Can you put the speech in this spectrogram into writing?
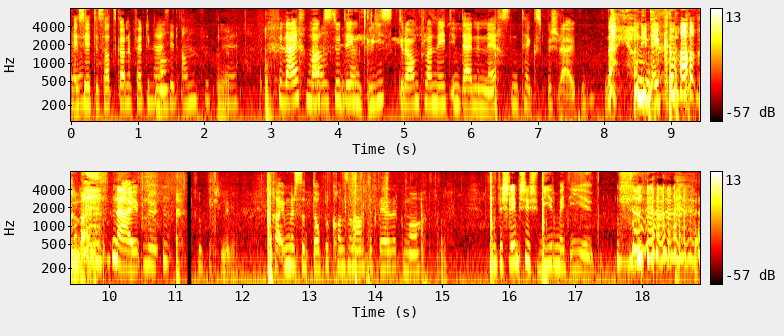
hey, sie hat den Satz gar nicht fertig Nein, gemacht. sie hat an. Ja. Vielleicht magst du den Ausgedacht. Griesgram-Planet in deinem nächsten Text beschreiben. Nein, habe ich nicht gemacht. Nein. Nein, nö. super. Schlimm. Ich habe immer so Doppelkonsonantenfehler gemacht. Und das Schlimmste ist wir mit I.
